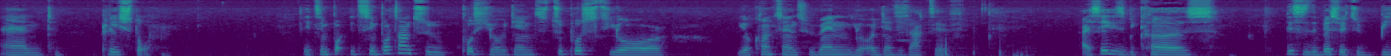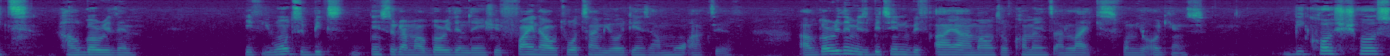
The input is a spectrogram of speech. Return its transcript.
and Play Store. It's important. It's important to post your audience to post your your content when your audience is active. I say this because this is the best way to beat algorithm. If you want to beat Instagram algorithm, then you should find out what time your audience are more active. Algorithm is beaten with higher amount of comments and likes from your audience. Be cautious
